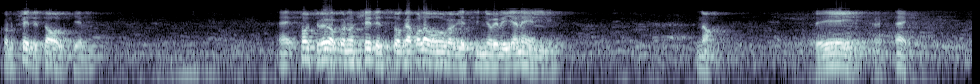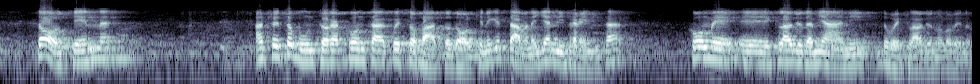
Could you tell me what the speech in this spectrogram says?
Conoscete Tolkien? Eh, forse però conoscete il suo capolavoro che è Il Signore degli Anelli? No. Sì, eh, ecco. Tolkien a un certo punto racconta questo fatto Tolkien, che stava negli anni 30 come eh, Claudio Damiani, dove è Claudio? Non lo vedo,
